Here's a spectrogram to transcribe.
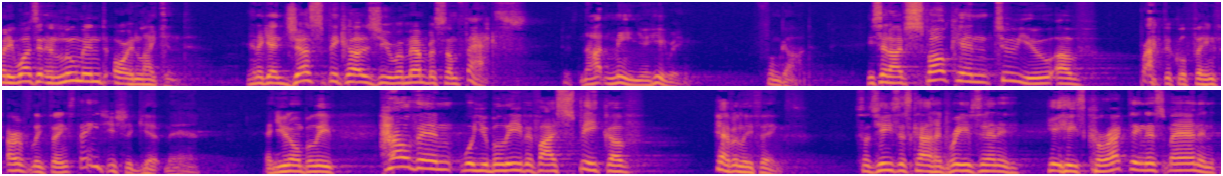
but he wasn't illumined or enlightened. And again, just because you remember some facts does not mean you're hearing from God. He said, I've spoken to you of practical things, earthly things, things you should get, man. And you don't believe. How then will you believe if I speak of heavenly things? So Jesus kind of breathes in and he, he's correcting this man and,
